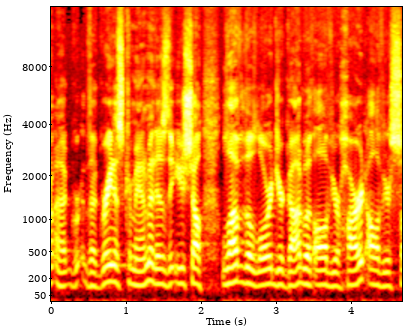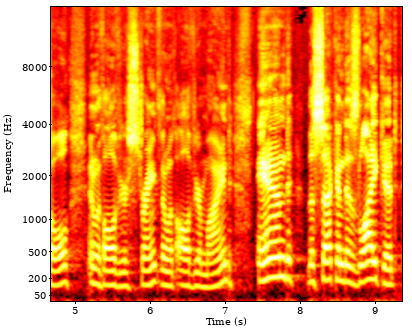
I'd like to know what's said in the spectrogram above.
uh, the greatest commandment is that you shall love the Lord your God with all of your heart, all of your soul, and with all of your strength, and with all of your mind. And the second is like it:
